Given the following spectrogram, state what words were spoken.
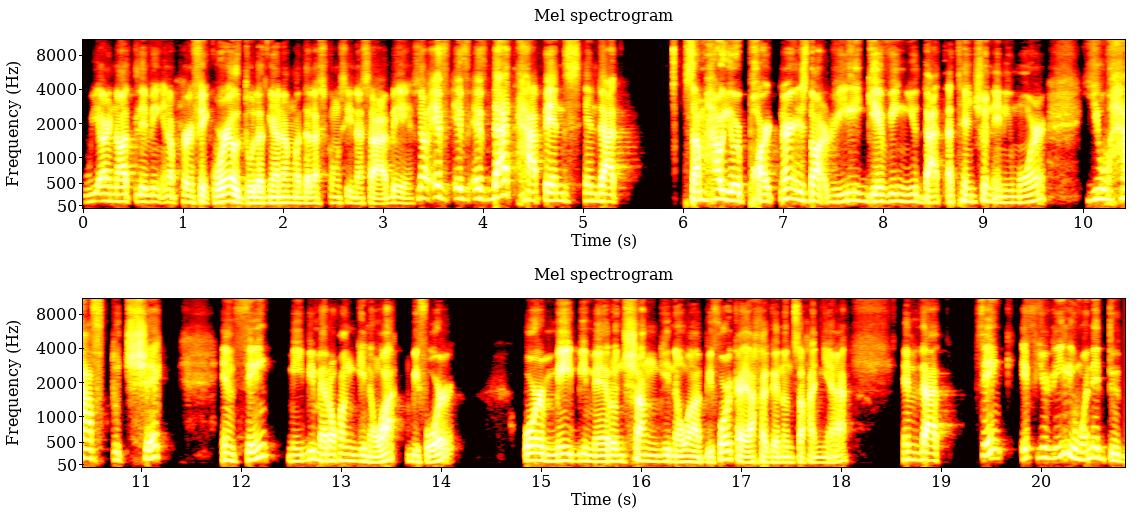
we are not living in a perfect world tulad nga ng madalas kong sinasabi. Now, if, if, if that happens in that somehow your partner is not really giving you that attention anymore, you have to check and think, maybe meron kang ginawa before, or maybe meron siyang ginawa before, kaya ka ganun sa kanya. And that, think if you really wanted to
